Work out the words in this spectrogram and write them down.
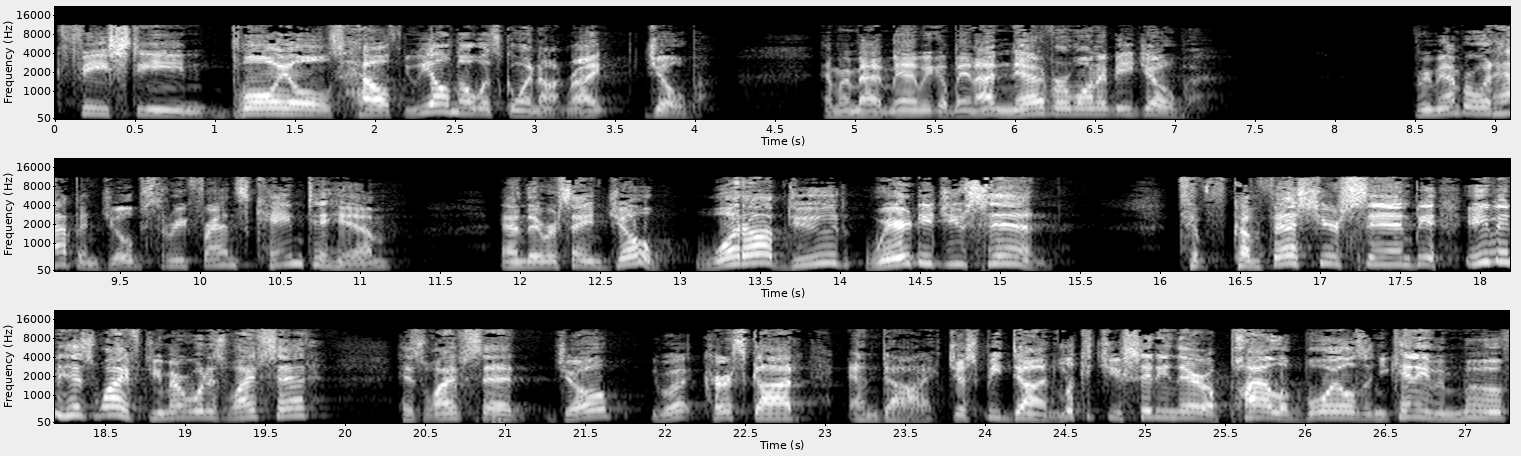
feasting, boils, health. We all know what's going on, right? Job. And we're mad, man, we go, man, I never want to be Job. Remember what happened? Job's three friends came to him and they were saying, Job, what up, dude? Where did you sin? To confess your sin. Be, even his wife, do you remember what his wife said? His wife said, Job, you what? Curse God and die. Just be done. Look at you sitting there, a pile of boils, and you can't even move.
